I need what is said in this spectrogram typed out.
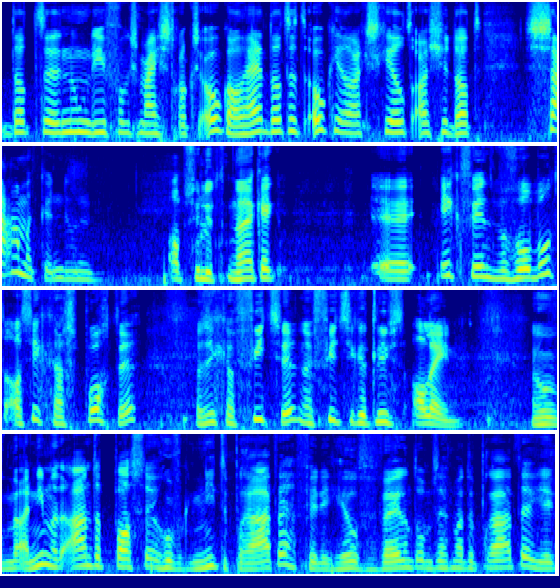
dat eh, noemde je volgens mij straks ook al, hè, dat het ook heel erg scheelt als je dat samen kunt doen. Absoluut. Nou, kijk, eh, ik vind bijvoorbeeld als ik ga sporten, als ik ga fietsen, dan fiets ik het liefst alleen. Dan hoef ik me aan niemand aan te passen, hoef ik niet te praten. Vind ik heel vervelend om zeg maar te praten. Je,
